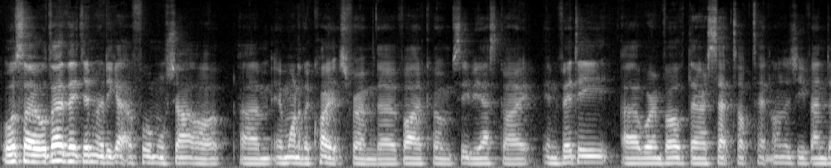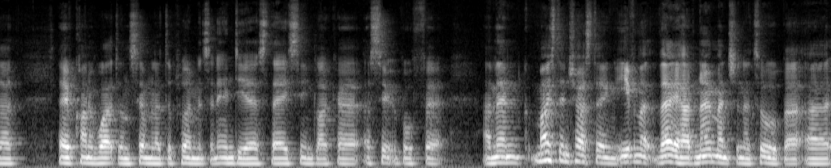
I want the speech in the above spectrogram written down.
also, although they didn't really get a formal shout out um, in one of the quotes from the Viacom CBS guy, Invidi uh, were involved. They're a set top technology vendor. They've kind of worked on similar deployments in India, so they seemed like a, a suitable fit. And then, most interesting, even though they had no mention at all, but uh,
